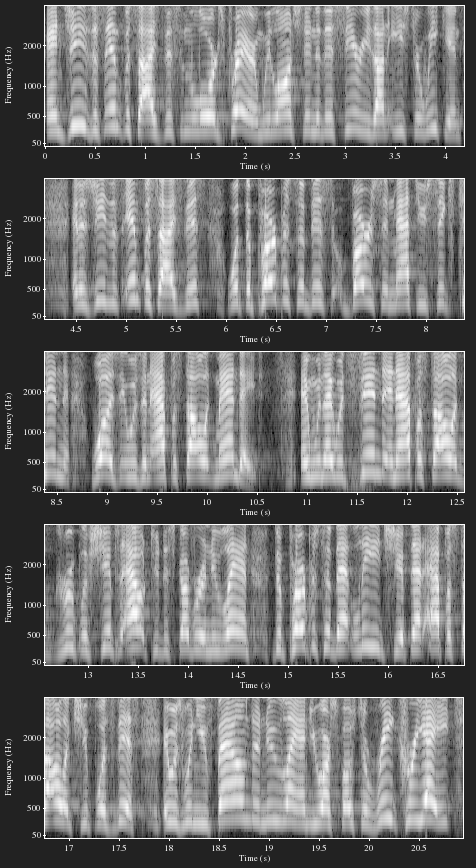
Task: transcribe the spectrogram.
And Jesus emphasized this in the Lord's Prayer, and we launched into this series on Easter weekend. And as Jesus emphasized this, what the purpose of this verse in Matthew 6:10 was, it was an apostolic mandate. And when they would send an apostolic group of ships out to discover a new land, the purpose of that lead ship, that apostolic ship, was this. It was when you found a new land, you are supposed to recreate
